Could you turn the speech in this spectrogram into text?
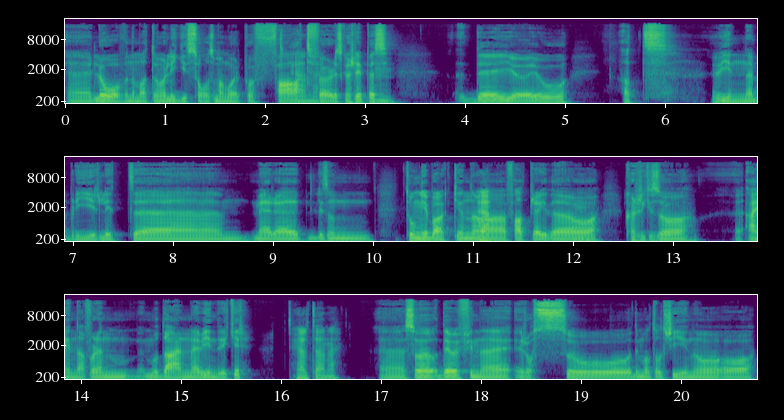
eh, lovene om at det må ligge så og så mange år på fat Enig. før det skal slippes. Mm. Det gjør jo at vinene blir litt eh, mer eh, litt sånn tunge i baken og Ja. Mm. fatpregede, og kanskje ikke så egna for den moderne vindrikker. Helt enig. Eh, Så det å finne Rosso di Montalcino og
